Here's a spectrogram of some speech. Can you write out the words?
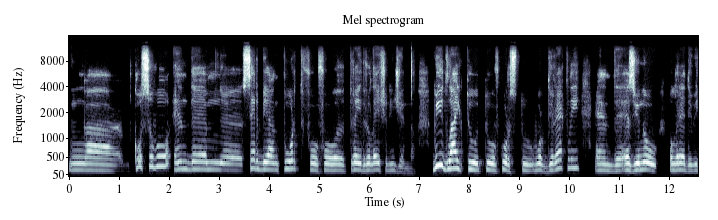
mm, uh, Kosovo and um, uh, Serbian port for, for trade relation in general. We'd like to, to, of course, to work directly. And uh, as you know, already we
